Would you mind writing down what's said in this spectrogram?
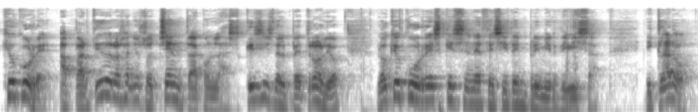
¿Qué ocurre? A partir de los años 80, con las crisis del petróleo, lo que ocurre es que se necesita imprimir divisa. Y claro,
